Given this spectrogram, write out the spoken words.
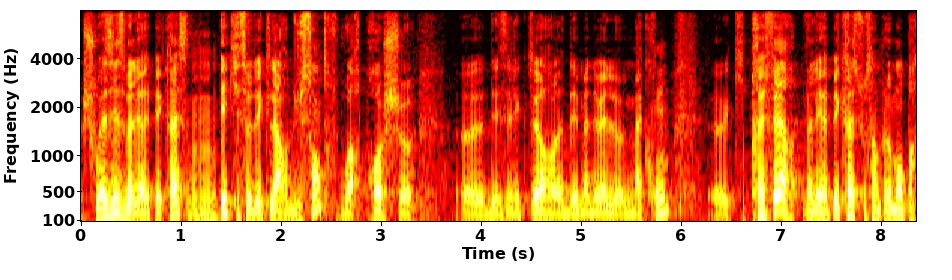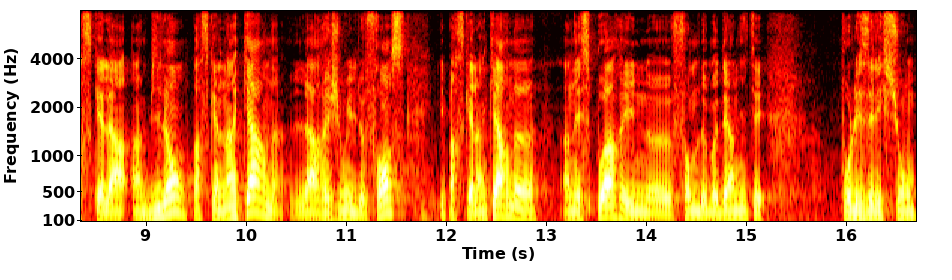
choisissent Valérie Pécresse mhm. et qui se déclarent du centre, voire proches des électeurs d'Emmanuel Macron, qui préfèrent Valérie Pécresse tout simplement parce qu'elle a un bilan, parce qu'elle incarne la région Île-de-France et parce qu'elle incarne un espoir et une forme de modernité. Pour les élections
